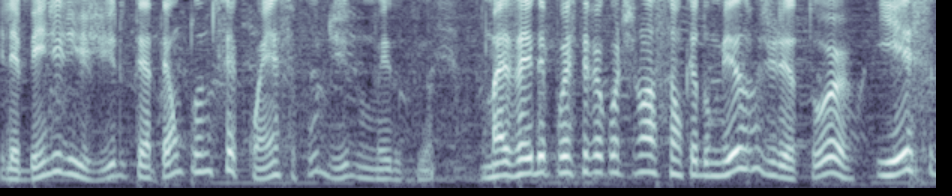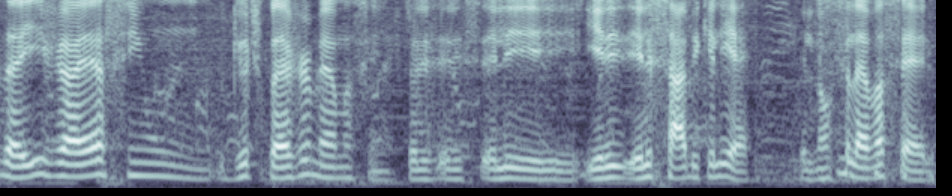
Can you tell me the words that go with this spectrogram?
ele é bem dirigido, tem até um plano de sequência fudido no meio do filme. Mas aí depois teve a continuação, que é do mesmo diretor, e esse daí já é, assim, um guilty pleasure mesmo, assim. Tipo, ele, ele, ele, ele, ele sabe que ele é. Ele não se leva a sério.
